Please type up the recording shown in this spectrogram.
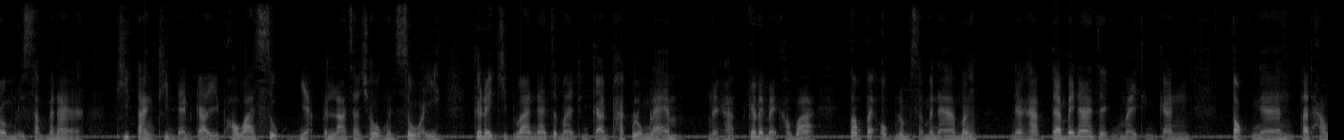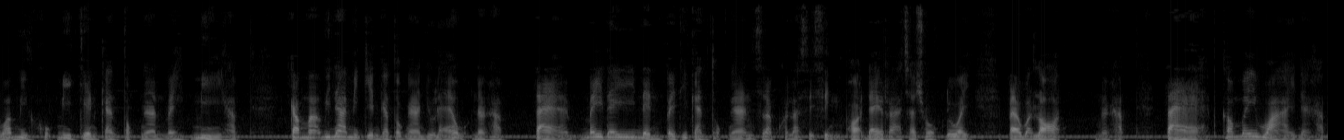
รมหรือสัมมนา ที่ต่างถิ่นแดนไกล เพราะว่าศุกเนี่ยเป็นราชาโชคมันสวย ก็เลยคิดว่าน่าจะหมายถึงการพักโรงแรมนะครับ ก็เลยหมายความว่าต้องไปอบรมสัมมนามั้งนะครับ แต่ไม่น่าจะหมายถึงการตกงาน แต่ถามว่ามีมีเกณฑ์การตกงานไหมมีครับกรรมวินาศมีเกณฑ์การตกงานอยู่แล้วนะครับ แต่ไม่ได้เน้นไปที่การตกงานสำหรับคนราศีสิงห์เพราะได้ราชาโชคด้วย แปลว่ารอดนะครับ แต่ก็ไม่วายนะครับ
